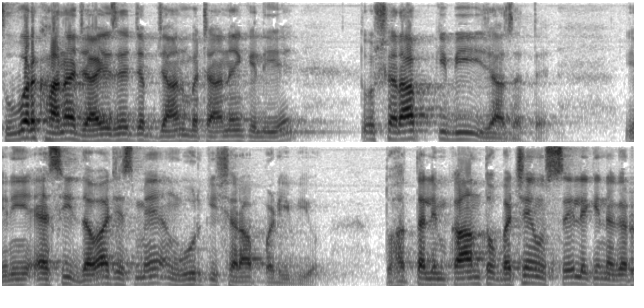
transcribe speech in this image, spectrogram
سور کھانا جائز ہے جب جان بچانے کے لیے تو شراب کی بھی اجازت ہے یعنی ایسی دوا جس میں انگور کی شراب پڑی بھی ہو تو حتی الامکان تو بچیں اس سے لیکن اگر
